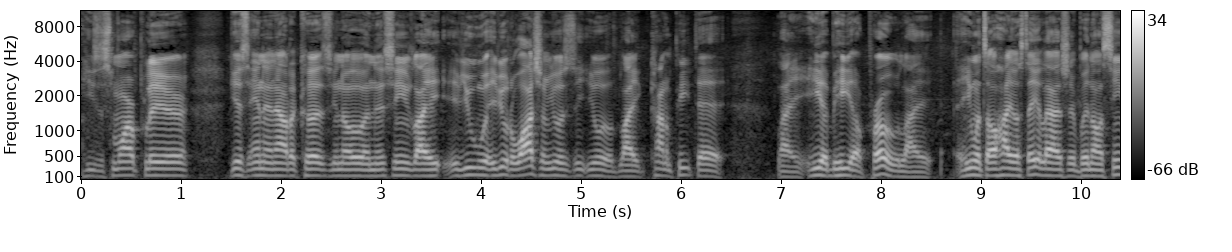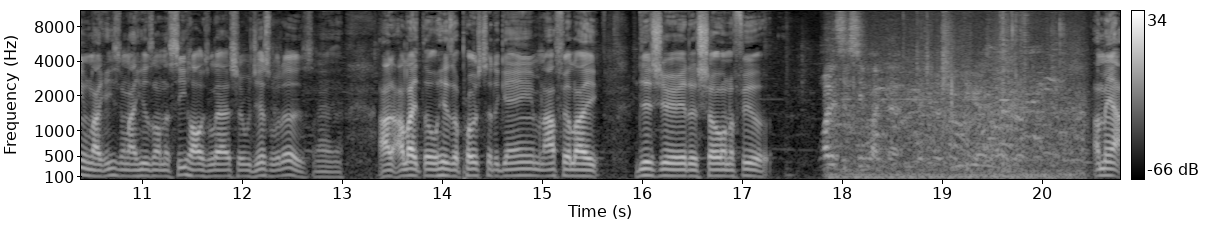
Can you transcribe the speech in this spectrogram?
He's a smart player, gets in and out of cuts, you know. And it seems like if you if you were to watch him, you would you would like kind of peep that, like he he a pro. Like he went to Ohio State last year, but it don't seem like he he's like he was on the Seahawks last year, with just with us. And I, I like though his approach to the game, and I feel like this year it'll show on the field. Why does it seem like that? I mean, I,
